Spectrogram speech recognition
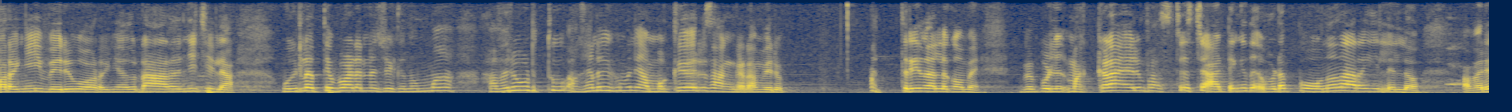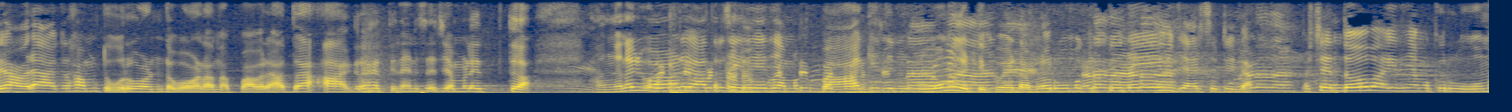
ഉറങ്ങി ഇവരും ഉറങ്ങി. അതുകൊണ്ട് അറിഞ്ഞിട്ടില്ല. വീട്ടിലെത്തിയപ്പോൾ തന്നെ ചോദിക്കുന്നു ഉമ്മ അവർ കൊടുത്തു അങ്ങനെ ചോദിക്കുമ്പോൾ നമുക്കേ ഒരു സങ്കടം വരും. അത്രയും നല്ല കോമ ഇപ്പം പുള്ളി മക്കളായാലും ഫസ്റ്റ് സ്റ്റാർട്ടിങ് ഇത് എവിടെ പോകുന്നതെന്ന് അറിയില്ലല്ലോ. അവർ അവരാഗ്രഹം ടൂർ കൊണ്ടുപോകണം. അപ്പോൾ അവർ അത് ആഗ്രഹത്തിനനുസരിച്ച് നമ്മൾ എത്തുക. അങ്ങനെ ഒരുപാട് യാത്ര ചെയ്ത് കഴിഞ്ഞാൽ നമുക്ക് ഭാഗ്യത്തിന് റൂം കിട്ടിപ്പോയിട്ട് നമ്മൾ റൂം കിട്ടുന്നേ വിചാരിച്ചിട്ടില്ല. പക്ഷെ എന്തോ ഭാഗ്യത്തിന് നമുക്ക് റൂം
